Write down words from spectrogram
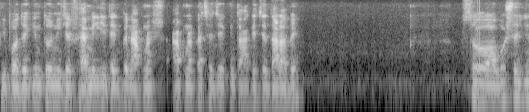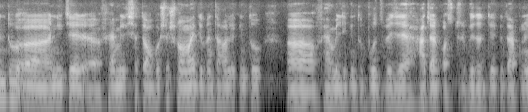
বিপদে কিন্তু নিজের ফ্যামিলি দেখবেন, আপনার আপনার কাছে যে কিন্তু আগে যে দাঁড়াবে সো অবশ্যই কিন্তু নিজের ফ্যামিলির সাথে অবশ্যই সময় দিবেন। তাহলে কিন্তু ফ্যামিলি কিন্তু বুঝবে যে হাজার কষ্টের ভিতর দিয়ে কিন্তু আপনি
